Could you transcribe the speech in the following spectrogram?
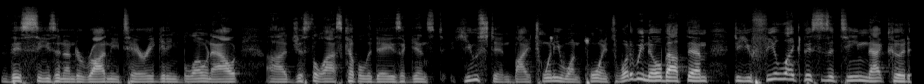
this season under Rodney Terry, getting blown out uh, just the last couple of days against Houston by 21 points. What do we know about them? Do you feel like this is a team that could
